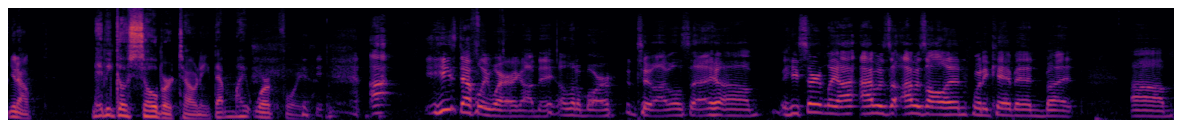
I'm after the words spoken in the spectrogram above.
you know, maybe go sober Tony. That might work for you. He's definitely wearing on me a little more too. I will say. Um, he certainly. I, I was. I was all in when he came in, but. Um,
